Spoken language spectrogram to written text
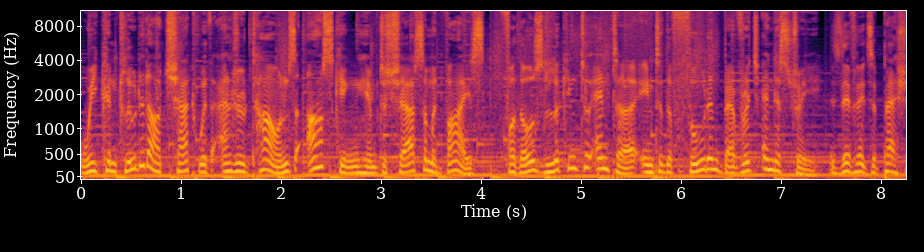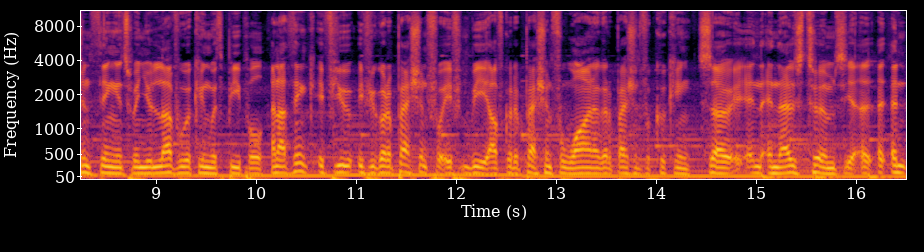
We concluded our chat with Andrew Towns asking him to share some advice for those looking to enter into the food and beverage industry. It's definitely it's a passion thing. It's when you love working with people. And I think if you if you've got a passion for F&B, I've got a passion for wine, I've got a passion for cooking. So in, in those terms, yeah, uh, and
